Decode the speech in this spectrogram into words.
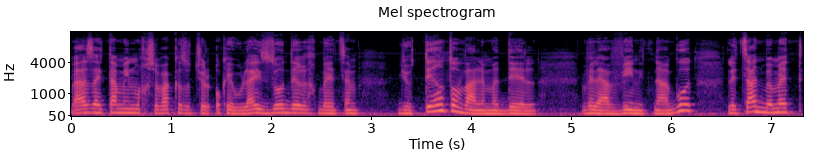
ואז הייתה מין מחשבה כזאת של, אוקיי, אולי זו דרך בעצם יותר טובה למדל ולהבין התנהגות, לצד באמת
